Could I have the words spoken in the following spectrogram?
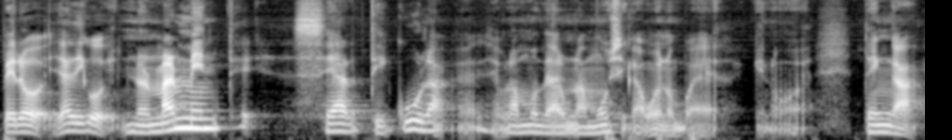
pero ya digo, normalmente se articula, si hablamos de alguna música, bueno, pues que no tenga,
